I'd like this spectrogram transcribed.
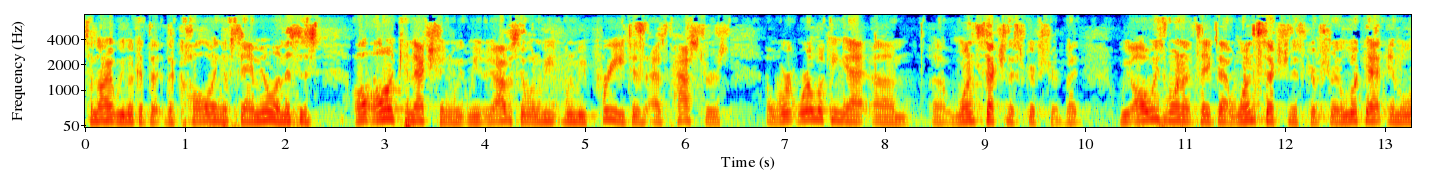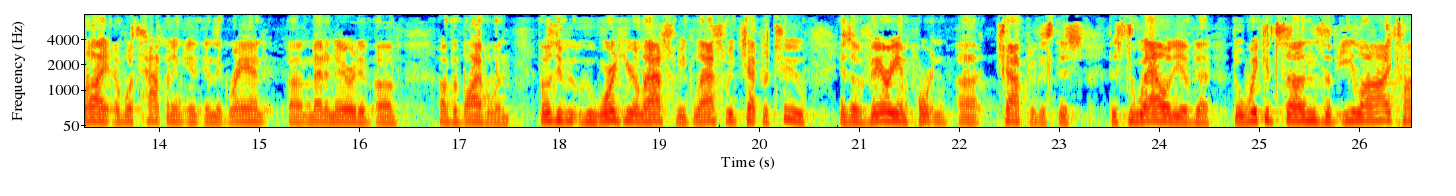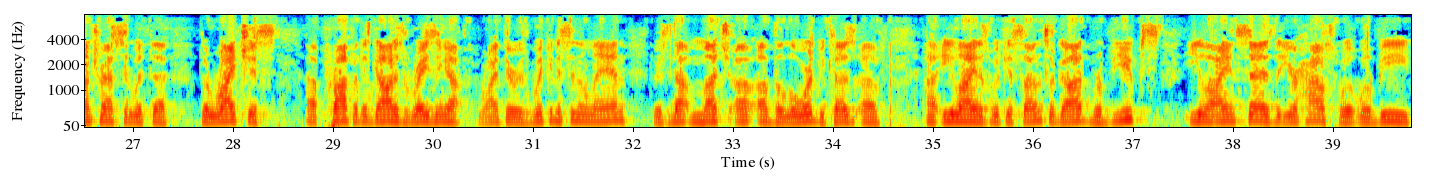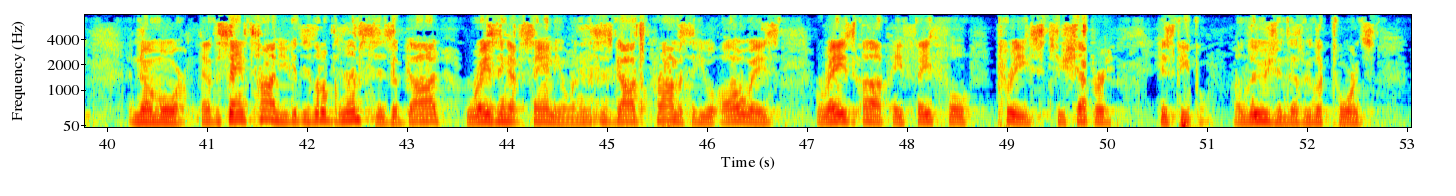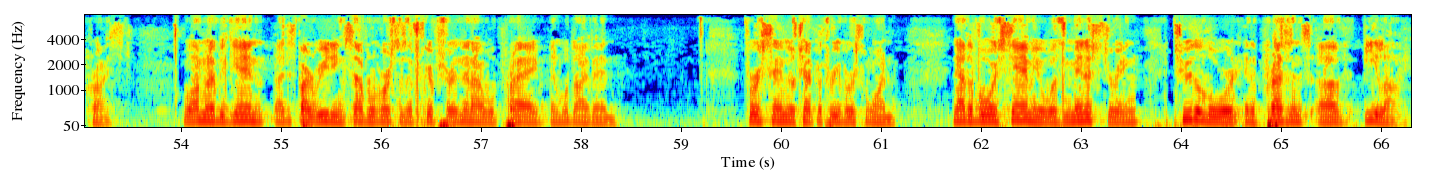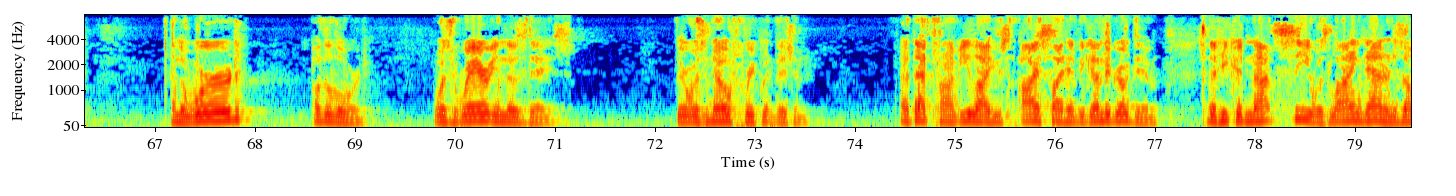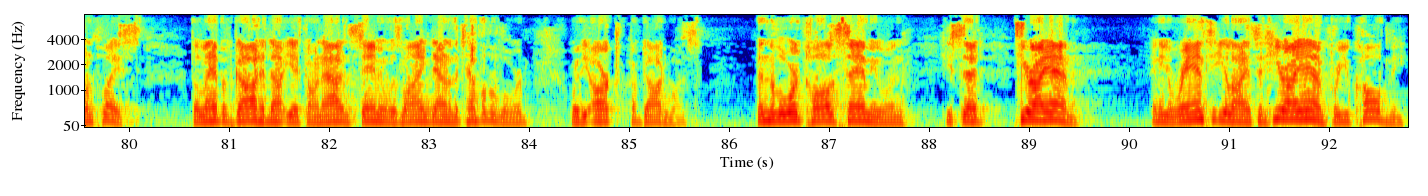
tonight we look at the, the calling of Samuel, and this is all, all in connection. We, we obviously when we when we preach as, as pastors, uh, we're, we're looking at um, uh, one section of Scripture, but we always want to take that one section of Scripture and look at in light of what's happening in, in the grand uh, meta narrative of of the Bible. And those of you who weren't here last week, last week chapter two is a very important uh, chapter. This this this duality of the the wicked sons of Eli contrasted with the the righteous uh, prophet that God is raising up, right? There is wickedness in the land. There's not much of, of the Lord because of uh, Eli and his wicked son. So God rebukes Eli and says that your house will, will be no more. And at the same time, you get these little glimpses of God raising up Samuel. And this is God's promise that he will always raise up a faithful priest to shepherd his people. Allusions as we look towards Christ. Well, I'm going to begin uh, just by reading several verses of Scripture, and then I will pray and we'll dive in. 1 Samuel chapter 3 verse 1. Now the boy Samuel was ministering to the Lord in the presence of Eli. And the word of the Lord was rare in those days. There was no frequent vision. At that time, Eli, whose eyesight had begun to grow dim, so that he could not see, was lying down in his own place. The lamp of God had not yet gone out, and Samuel was lying down in the temple of the Lord, where the ark of God was. Then the Lord called Samuel, and he said, here I am. And he ran to Eli and said, Here I am, for you called me.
